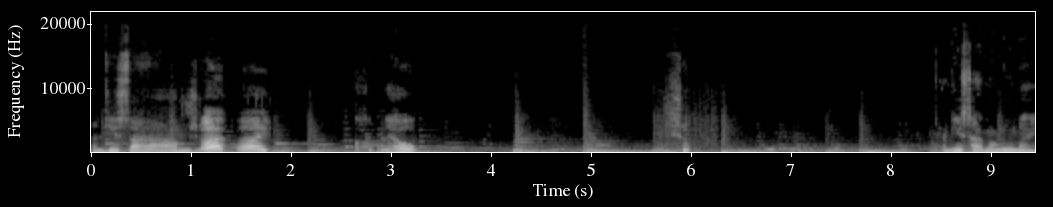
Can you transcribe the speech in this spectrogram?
อันที่สามเอ้ยเอ้ยเกือบแล้วชุบอันที่สามลองดูหน่อย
